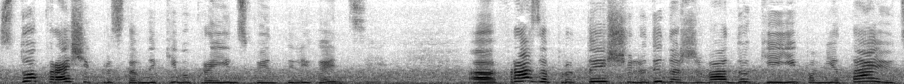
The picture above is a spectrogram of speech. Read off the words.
100 кращих представників української інтелігенції. Е, Фраза про те, що людина жива, доки її пам'ятають,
